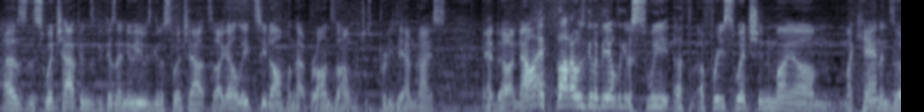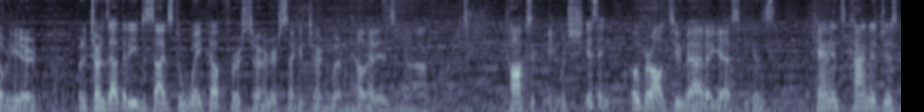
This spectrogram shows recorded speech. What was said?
as the switch happens because I knew he was going to switch out. So I got a Leech Seed off on that Bronzong, which is pretty damn nice. And uh, now I thought I was going to be able to get a sweet a, a free switch into my um my cannons over here, but it turns out that he decides to wake up first turn or second turn or whatever the hell that is, and uh, toxic me, which isn't overall too bad, I guess, because Cannon's kind of just...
